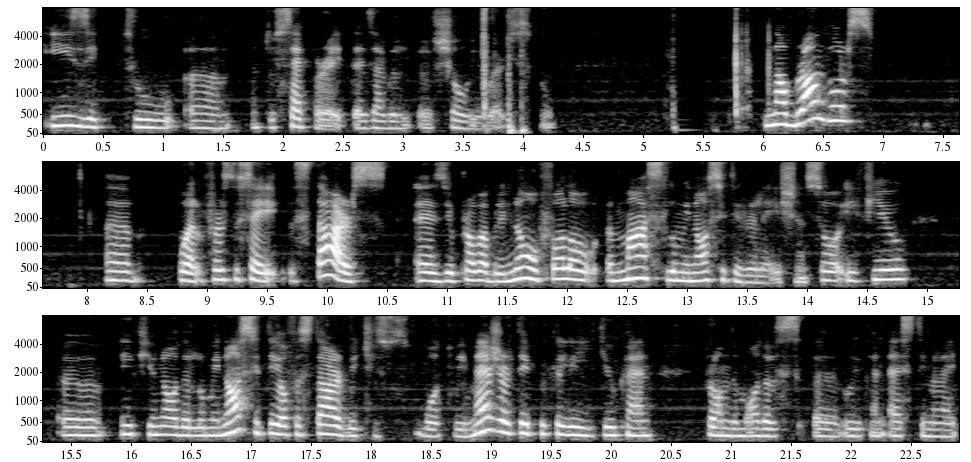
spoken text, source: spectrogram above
easy to um, to separate, as I will uh, show you very soon. Now, brown dwarfs. Uh, well, first to say, stars, as you probably know, follow a mass luminosity relation. So if you uh, if you know the luminosity of a star, which is what we measure typically, you can, from the models, uh, we can estimate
